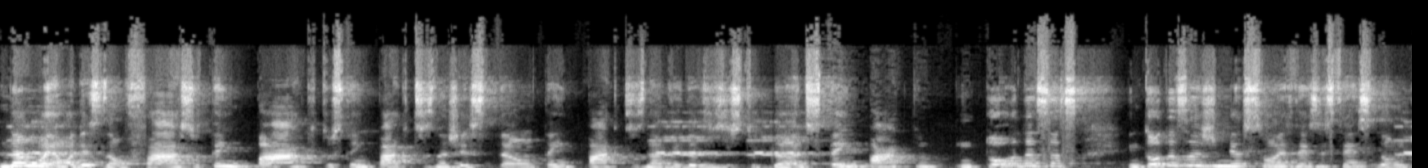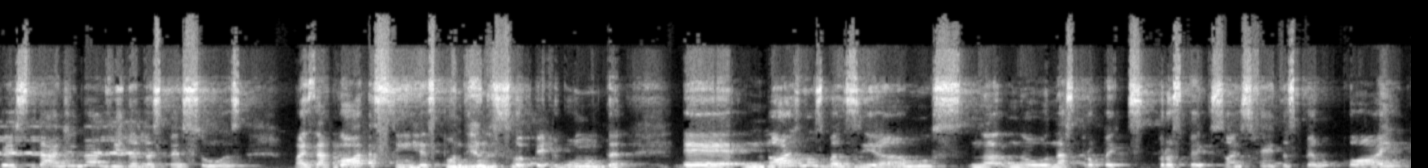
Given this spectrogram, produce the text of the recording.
Não é uma decisão fácil, tem impactos, tem impactos na gestão, tem impactos na vida dos estudantes, tem impacto em todas as, em todas as dimensões da existência da universidade e da vida das pessoas. Mas agora sim, respondendo a sua pergunta, é, nós nos baseamos na, no, nas prospecções feitas pelo COI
